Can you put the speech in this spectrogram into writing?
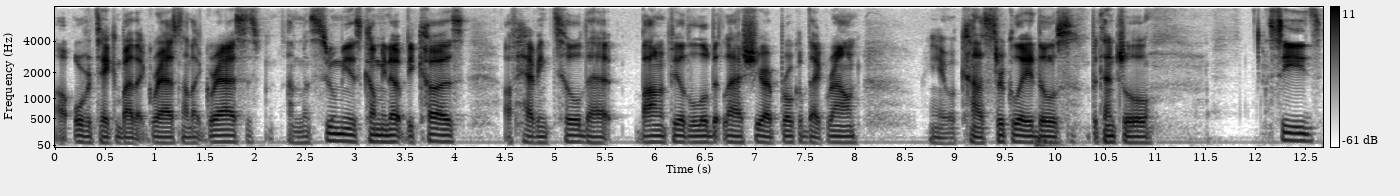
uh, overtaken by that grass. Now that grass is, I'm assuming, is coming up because of having tilled that bottom field a little bit last year. I broke up that ground, you know, kind of circulated those potential seeds,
